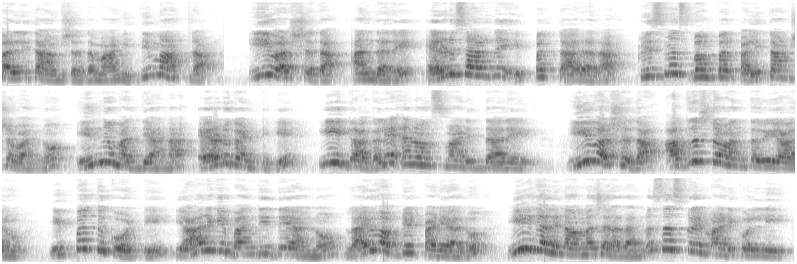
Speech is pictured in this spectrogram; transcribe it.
ಫಲಿತಾಂಶದ ಮಾಹಿತಿ ಮಾತ್ರ. ಈ ವರ್ಷದ, ಅಂದರೆ ಎರಡು ಸಾವಿರದ ಇಪ್ಪತ್ತಾರರ ಕ್ರಿಸ್ಮಸ್ ಬಂಪರ್ ಫಲಿತಾಂಶವನ್ನು ಇಂದು ಮಧ್ಯಾಹ್ನ ಎರಡು ಗಂಟೆಗೆ ಈಗಾಗಲೇ ಅನೌನ್ಸ್ ಮಾಡಿದ್ದಾರೆ. ಈ ವರ್ಷದ ಅದೃಷ್ಟವಂತರು ಯಾರು? ಇಪ್ಪತ್ತು ಕೋಟಿ ಯಾರಿಗೆ ಬಂದಿದೆ ಅನ್ನೋ ಲೈವ್ ಅಪ್ಡೇಟ್ ಪಡೆಯಲು ಈಗಲೇ ನಮ್ಮ ಚಾನಲ್ ಅನ್ನು ಸಬ್ಸ್ಕ್ರೈಬ್ ಮಾಡಿಕೊಳ್ಳಿ.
